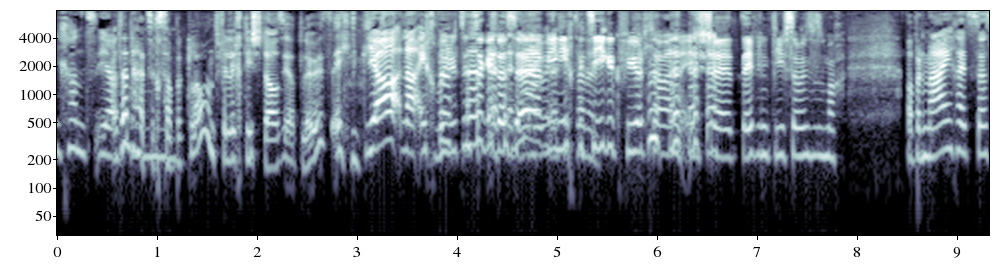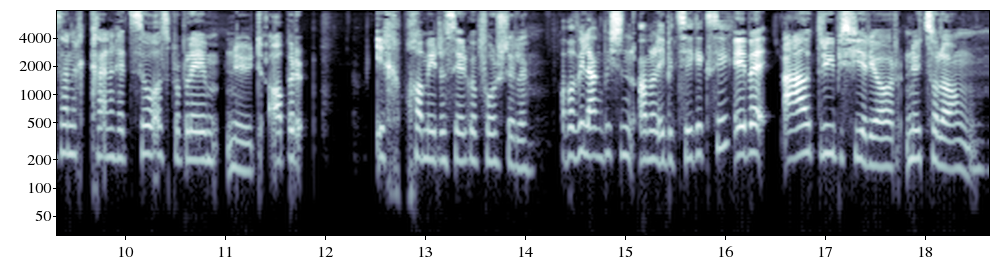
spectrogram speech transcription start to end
Ich kann's, ja. Und dann hat es sich aber gelohnt. Vielleicht ist das ja die Lösung. Ja, nein, ich würde jetzt nicht sagen, dass, äh, wie ich. Beziehungen geführt habe, ist äh, definitiv so, wie ich es mache. Aber nein, ich jetzt, das habe ich, kenne ich jetzt so als Problem nicht. Aber ich kann mir das sehr gut vorstellen. Aber wie lange bist du denn einmal in Beziehung gewesen? Eben auch drei bis vier Jahre, nicht so lang.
